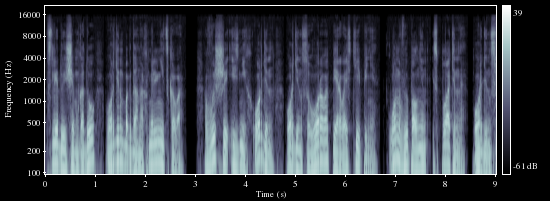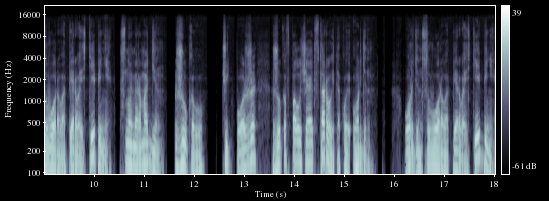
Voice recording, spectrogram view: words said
В следующем году орден Богдана Хмельницкого. Высший из них орден – орден Суворова первой степени. Он выполнен из платины. Орден Суворова первой степени с номером один – Жукову. Чуть позже Жуков получает второй такой орден. Орден Суворова первой степени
